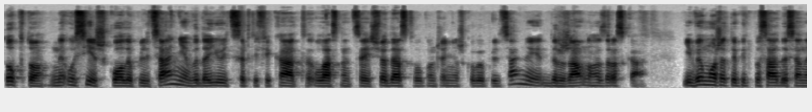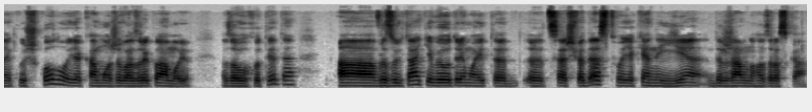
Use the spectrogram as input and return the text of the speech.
Тобто не усі школи поліціальні видають сертифікат, власне, цей свідоцтво окончання школи поліціальної державного зразка. І ви можете підписатися на якусь школу, яка може вас рекламою заохотити, а в результаті ви отримаєте е, це свідоцтво, яке не є державного зразка.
